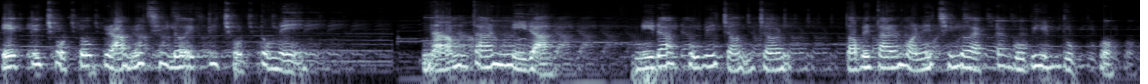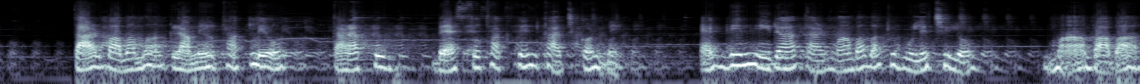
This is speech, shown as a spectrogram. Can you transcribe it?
একটি ছোট্ট গ্রামে ছিল একটি ছোট্ট মেয়ে। নাম তার নীরা। নীরা খুবই চঞ্চল, তবে তার মনে ছিল একটা গভীর দুঃখ। তার বাবা মা গ্রামে থাকলেও তারা খুব ব্যস্ত থাকতেন কাজকর্মে। একদিন নীরা তার মা বাবাকে বলেছিল, মা, বাবা,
